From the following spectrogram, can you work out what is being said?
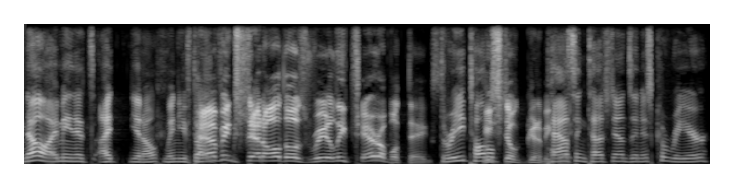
No, I mean it's I you know when you've thrown Having said all those really terrible things, three total he's still going to be great. passing touchdowns in his career,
